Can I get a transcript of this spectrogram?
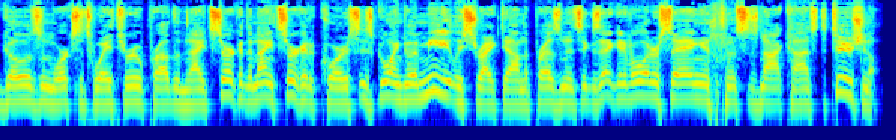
goes and works its way through probably the Ninth Circuit. The Ninth Circuit, of course, is going to immediately strike down the president's executive order saying this is not constitutional.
